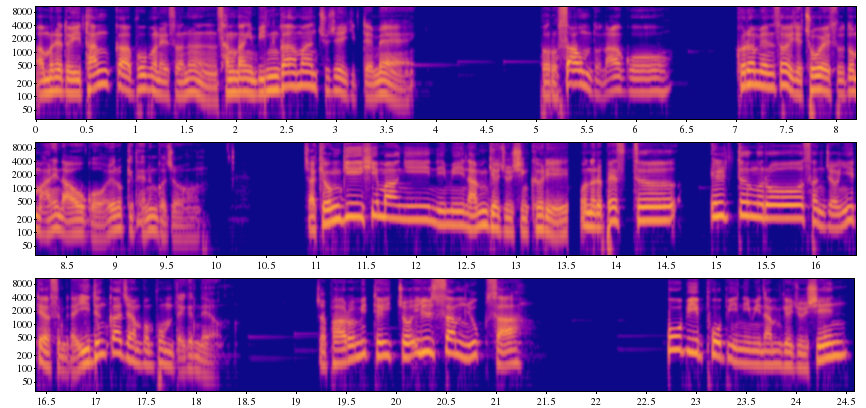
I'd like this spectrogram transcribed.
아무래도 이 단가 부분에서는 상당히 민감한 주제이기 때문에 서로 싸움도 나고 그러면서 이제 조회수도 많이 나오고 이렇게 되는 거죠. 자, 경기 희망이 님이 남겨주신 글이 오늘의 베스트 1등으로 선정이 되었습니다. 2등까지 한번 보면 되겠네요. 자, 바로 밑에 있죠. 1364. 포비포비 님이 남겨주신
